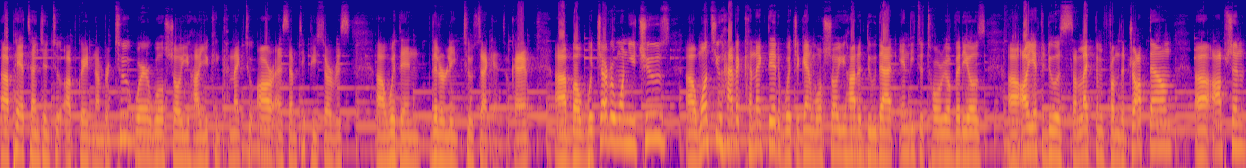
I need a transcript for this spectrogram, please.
uh, pay attention to upgrade number two, where we'll show you how you can connect to our SMTP service uh, within literally two seconds. Okay, uh, but whichever one you choose, uh, once you have it connected, which again we'll show you how to do that in the tutorial videos, uh, all you have to do is select them from the drop down uh, option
